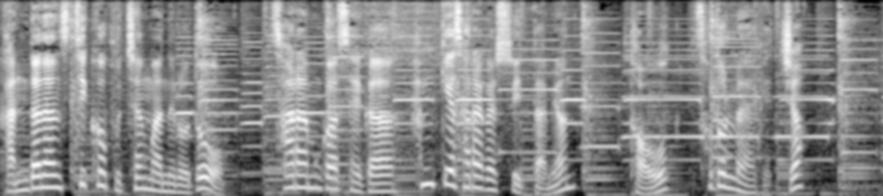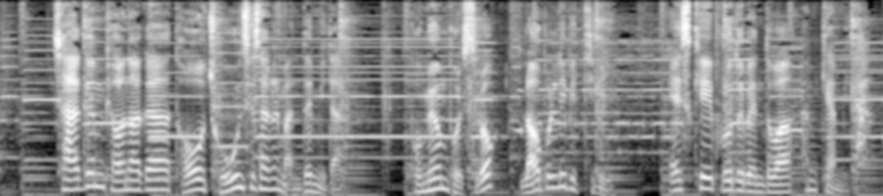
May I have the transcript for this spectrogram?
간단한 스티커 부착만으로도 사람과 새가 함께 살아갈 수 있다면 더욱 서둘러야겠죠? 작은 변화가 더 좋은 세상을 만듭니다. 보면 볼수록 lovely B tv SK 브로드밴드와 함께합니다.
